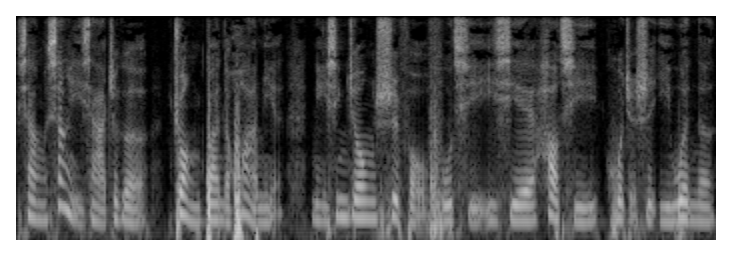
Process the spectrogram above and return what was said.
想象一下这个壮观的画面，你心中是否浮起一些好奇或者是疑问呢？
